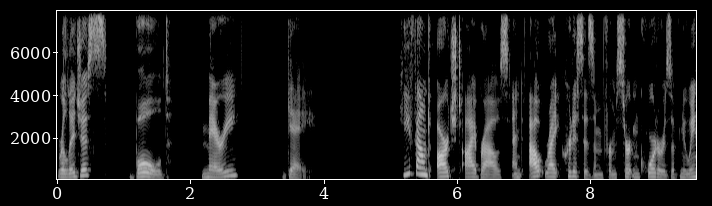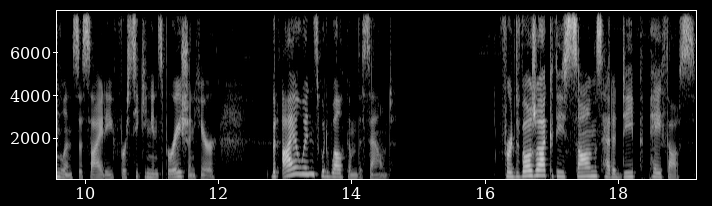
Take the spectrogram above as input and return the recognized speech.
religious, bold, merry, gay. He found arched eyebrows and outright criticism from certain quarters of New England society for seeking inspiration here, but Iowans would welcome the sound. For Dvořák, these songs had a deep pathos.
